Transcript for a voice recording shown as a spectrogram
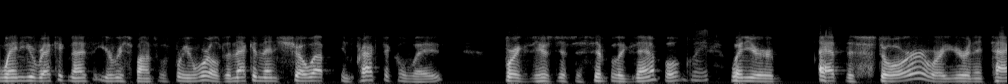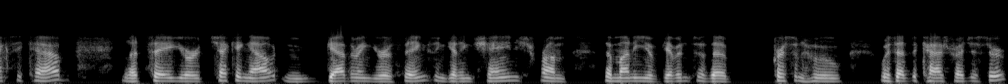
when you recognize that you're responsible for your world. And that can then show up in practical ways. For here's just a simple example. Great. When you're at the store or you're in a taxi cab, let's say you're checking out and gathering your things and getting change from the money you've given to the person who was at the cash register.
